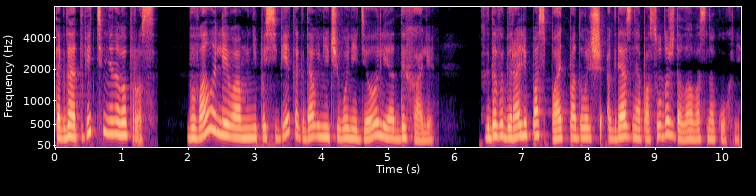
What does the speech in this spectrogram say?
тогда ответьте мне на вопрос. Бывало ли вам не по себе, когда вы ничего не делали и отдыхали? Когда выбирали поспать подольше, а грязная посуда ждала вас на кухне?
